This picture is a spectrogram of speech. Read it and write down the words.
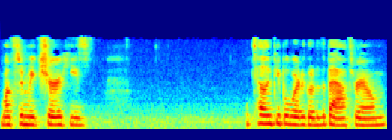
wants to make sure he's telling people where to go to the bathroom.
